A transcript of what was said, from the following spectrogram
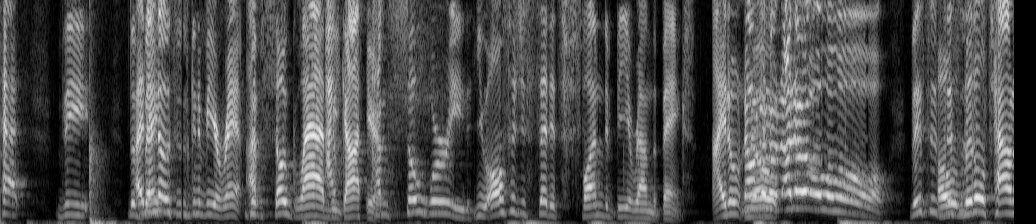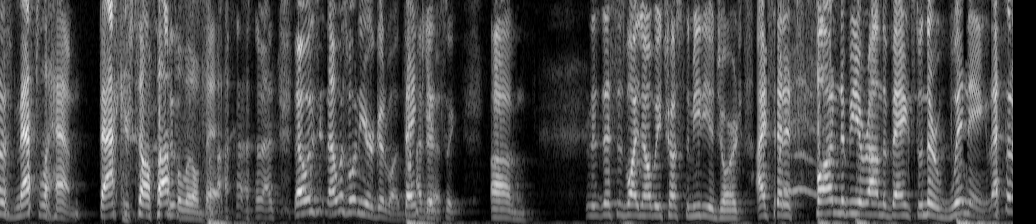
that the the I didn't know this was going to be a rant. I'm so glad we I'm- got here. I'm so worried. you also just said it's fun to be around the banks. I don't No, know. no, no, no, no, no, whoa, whoa, whoa, whoa. This is Oh, this is, little town of Bethlehem. Back yourself up a little bit. that, was that was one of your good ones. Thank I you. see. Um, this is why nobody trusts the media, George. I said it's fun to be around the banks when they're winning. That's what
